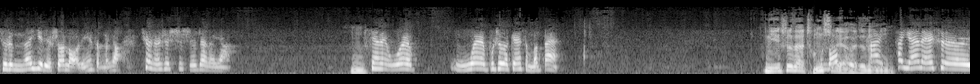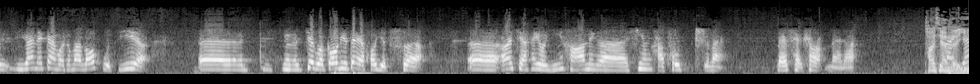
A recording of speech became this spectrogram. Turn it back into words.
就是恶意的说老人怎么样，确实是事实这个样。嗯。现在我也我也不知道该怎么办。你是在城市里还是在农？他他原来是原来干过什么老虎机，呃嗯借过高利贷好几次，呃而且还有银行那个信用卡偷十万，买彩票买的。他现在已经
